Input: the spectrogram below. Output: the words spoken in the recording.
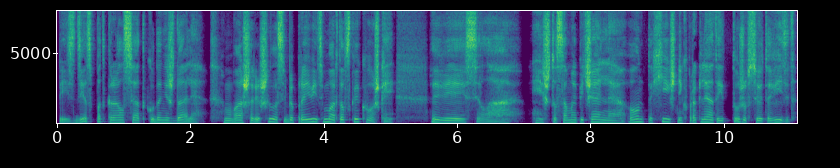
Пиздец подкрался, откуда не ждали. Маша решила себя проявить мартовской кошкой. Весело. И что самое печальное, он-то хищник проклятый, тоже все это видит,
